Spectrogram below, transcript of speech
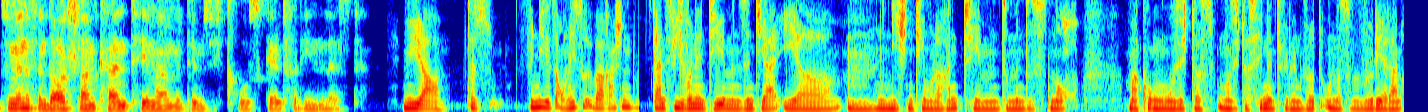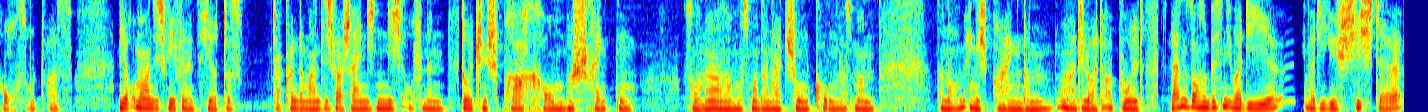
zumindest in Deutschland kein Thema, mit dem sich groß Geld verdienen lässt. Ja, das finde ich jetzt auch nicht so überraschend. Ganz viele von den Themen sind ja eher ähm, Nischenthemen oder Randthemen, zumindest noch. Mal gucken, wo sich das, wo sich das hinentwickeln wird. Und das würde ja dann auch so etwas, wie auch immer man sich refinanziert, das da könnte man sich wahrscheinlich nicht auf einen deutschen Sprachraum beschränken. So, ne, also muss man dann halt schon gucken, dass man dann auch im Englischsprachigen dann äh, die Leute abholt. Lass uns doch so ein bisschen über die, über die Geschichte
